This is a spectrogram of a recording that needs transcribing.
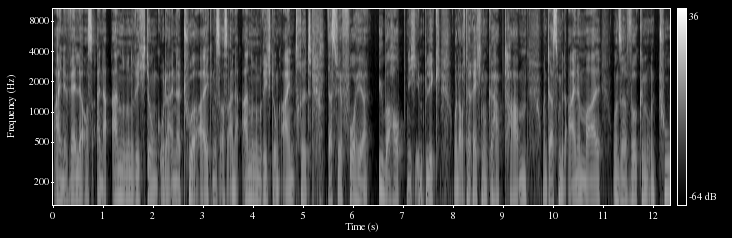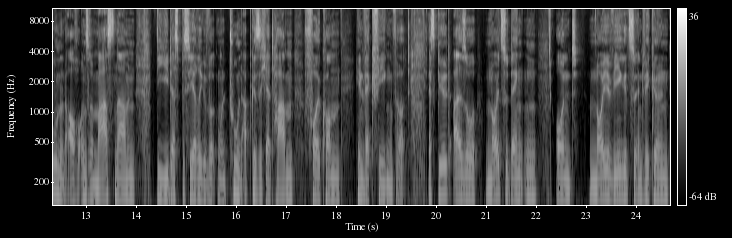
eine Welle aus einer anderen Richtung oder ein Naturereignis aus einer anderen Richtung eintritt, das wir vorher überhaupt nicht im Blick und auf der Rechnung gehabt haben und dass mit einem Mal unser Wirken und Tun und auch unsere Maßnahmen, die das bisherige Wirken und Tun abgesichert haben, vollkommen hinwegfegen wird. Es gilt also neu zu denken und neue Wege zu entwickeln,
